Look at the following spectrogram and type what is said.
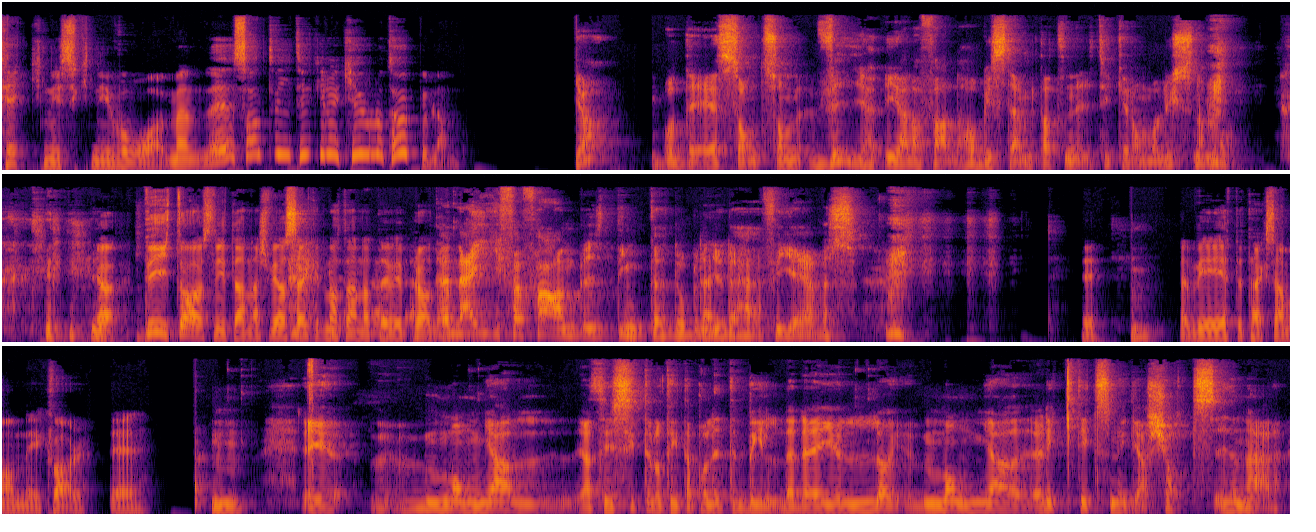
teknisk nivå, men det är sånt vi tycker är kul att ta upp ibland. Ja, och det är sånt som vi i alla fall har bestämt att ni tycker om att lyssna på. Ja, byt avsnitt annars, vi har säkert något annat där vi pratar om. Nej, för fan, byt inte. Då blir ju det här förgäves. Vi är jättetacksamma om ni är kvar. Det, Mm. Det är ju många, jag sitter och tittar på lite bilder, det är ju många riktigt snygga shots i den här.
